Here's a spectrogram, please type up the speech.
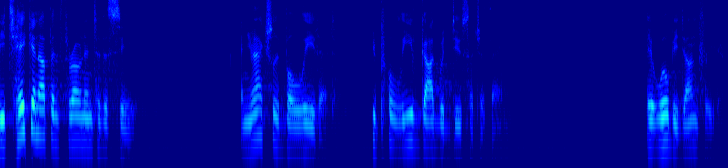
be taken up and thrown into the sea, and you actually believe it you believe God would do such a thing, it will be done for you.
